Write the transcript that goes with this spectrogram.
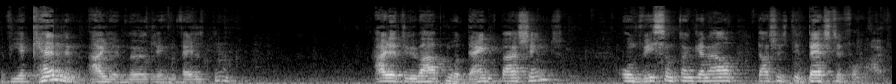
wir kennen alle möglichen Welten, alle, die überhaupt nur denkbar sind, und wissen dann genau, das ist die beste von allen.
